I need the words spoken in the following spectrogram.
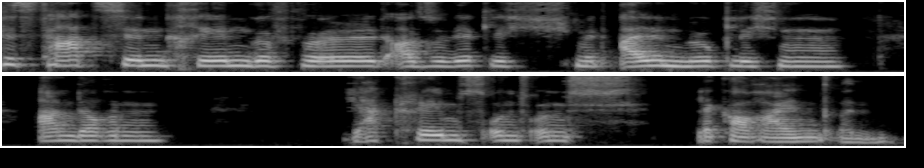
Pistaziencreme gefüllt, also wirklich mit allen möglichen anderen ja, Cremes und, und Leckereien drin.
